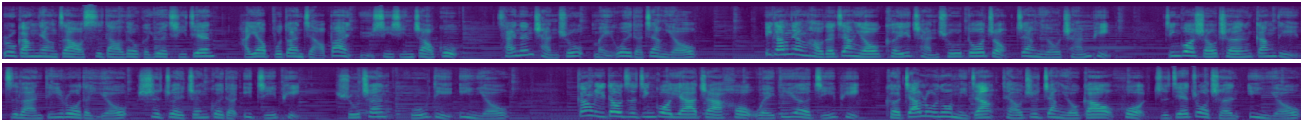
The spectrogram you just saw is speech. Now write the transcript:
入缸酿造四到六个月期间。还要不断搅拌与细心照顾，才能产出美味的酱油。一缸酿好的酱油可以产出多种酱油产品。经过熟成，缸底自然滴落的油是最珍贵的一级品，俗称壶底印油。缸里豆子经过压榨后为第二级品，可加入糯米浆调制酱油膏，或直接做成印油。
